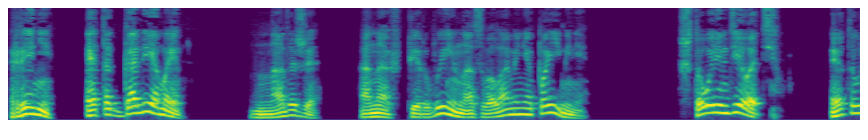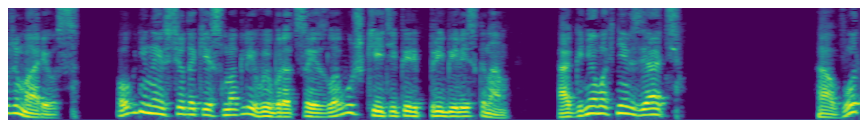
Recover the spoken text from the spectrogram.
«Ренни, это големы!» «Надо же, она впервые назвала меня по имени». «Что будем делать?» «Это уже Мариус. Огненные все-таки смогли выбраться из ловушки и теперь прибились к нам. Огнем их не взять. А вот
